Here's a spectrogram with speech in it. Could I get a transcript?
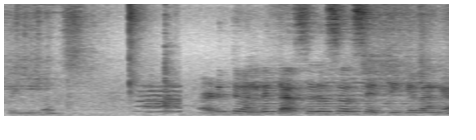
சரிங்களா அடுத்து வந்து கசகசா சேர்த்திக்கலாங்க.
